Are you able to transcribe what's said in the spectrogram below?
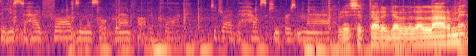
They used to hide frogs in this old grandfather clock Potete settare l'allarme.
